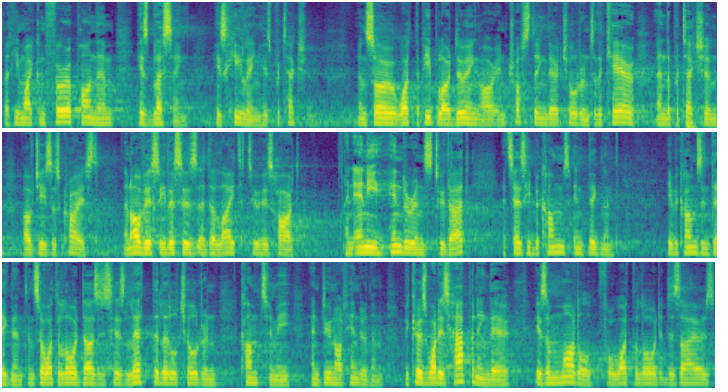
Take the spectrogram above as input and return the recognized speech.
that he might confer upon them his blessing, his healing, his protection. And so, what the people are doing are entrusting their children to the care and the protection of Jesus Christ. And obviously, this is a delight to his heart. And any hindrance to that, it says he becomes indignant he becomes indignant. And so, what the Lord does is says, Let the little children come to me and do not hinder them. Because what is happening there is a model for what the Lord desires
